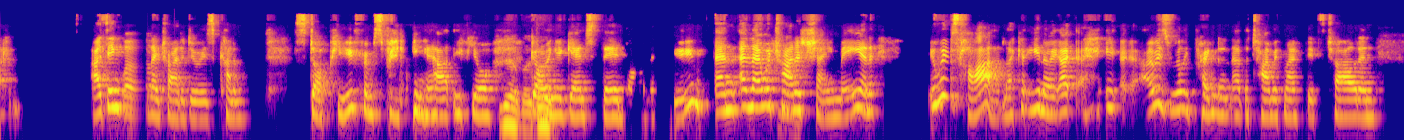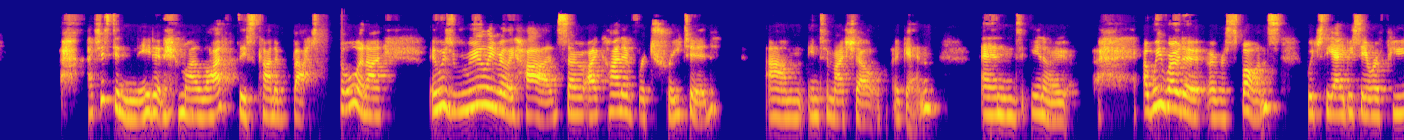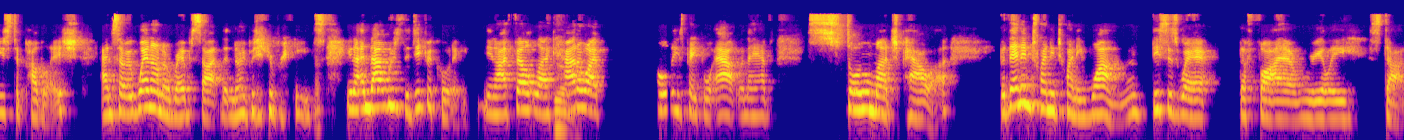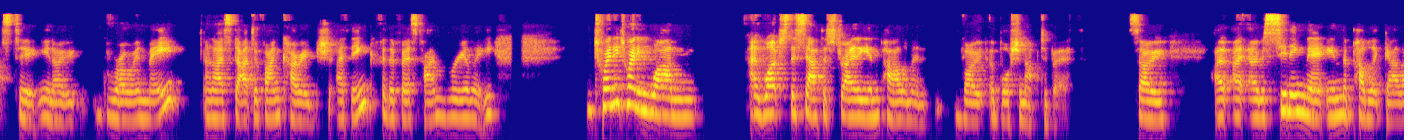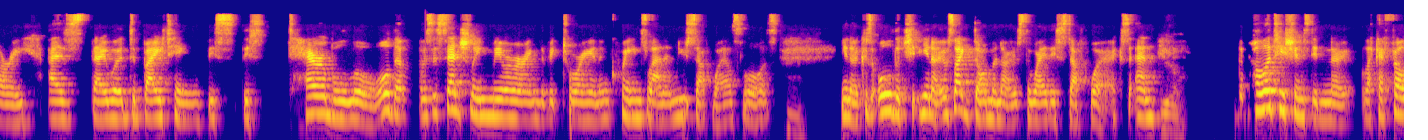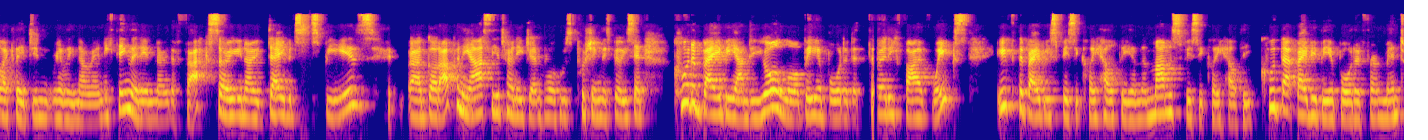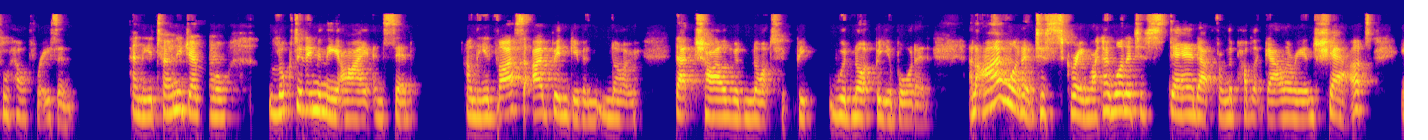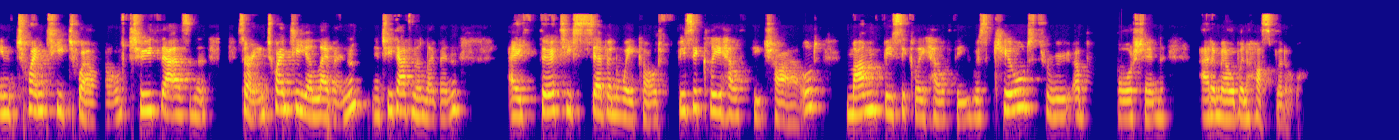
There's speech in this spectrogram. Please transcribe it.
I think what they try to do is kind of stop you from speaking out if you're Yeah, going do. against their dominant view. And and they were trying to shame me, and it was hard. Like you know, I I- I was really pregnant at the time with my fifth child, and I just didn't need it in my life. This kind of battle, and I it was really really hard. So I kind of retreated um, into my shell again, and you know. We wrote a, a response which the ABC refused to publish, and so it went on a website that nobody reads. You know, and that was the difficulty. You know, I felt like, Yeah. how do I pull these people out when they have so much power? But then in 2021, this is where the fire really starts to, you know, grow in me. And I start to find courage, I think, for the first time, really. 2021, I watched the South Australian Parliament vote abortion up to birth. So I, I, I was sitting there in the public gallery as they were debating this, this terrible law that was essentially mirroring the Victorian and Queensland and New South Wales laws. Hmm. You know, because all the, you know, it was like dominoes the way this stuff works. And Yeah. The politicians didn't know like i felt like they didn't really know anything. They didn't know the facts. So you know David Speirs uh, got up and he asked the attorney general who was pushing this bill he said could a baby under your law be aborted at 35 weeks if the baby's physically healthy and the mum's physically healthy? Could that baby be aborted for a mental health reason? And the attorney general looked at him in the eye and said on the advice I've been given, no, that child would not be would not be aborted. And I wanted to scream, like I wanted to stand up from the public gallery and shout in 2012, 2000, sorry, in 2011, in 2011, a 37 week old physically healthy child, mum physically healthy, was killed through abortion at a Melbourne hospital.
